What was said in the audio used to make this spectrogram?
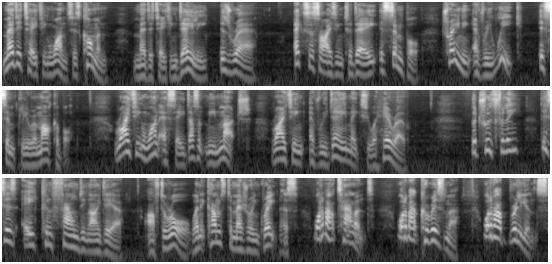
Meditating once is common, meditating daily is rare. Exercising today is simple, training every week is simply remarkable. Writing one essay doesn't mean much, Writing every day makes you a hero. But truthfully, this is a confounding idea. After all, when it comes to measuring greatness, what about talent? What about charisma? What about brilliance?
